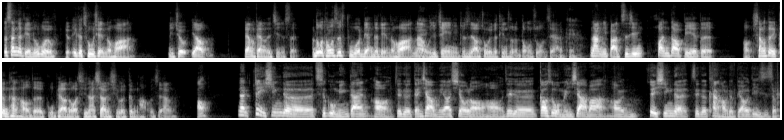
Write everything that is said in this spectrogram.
这三个点如果有有一个出现的话，你就要非常非常的谨慎。如果同时符合两个点的话，那我就建议你就是要做一个停损的动作，这样。OK，那你把资金换到别的。哦，相对更看好的股票的话，其实它效应其实会更好。这样好，那最新的持股名单，哈，这个等一下我们要秀了，哈，这个告诉我们一下吧。好，最新的这个看好的标的是什么？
